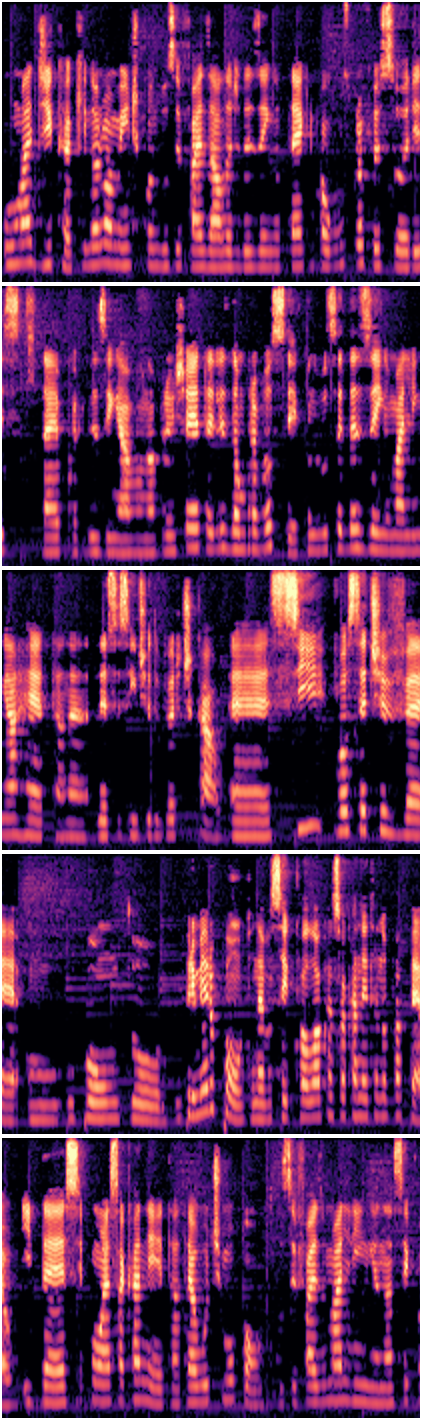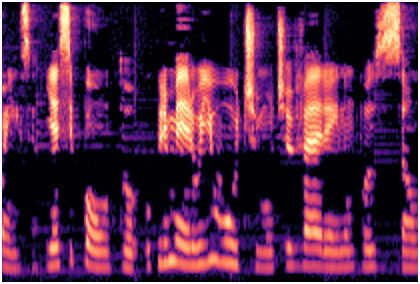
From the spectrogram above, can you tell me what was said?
uma dica que normalmente quando você faz aula de desenho técnico, alguns professores que da época que desenhavam na prancheta, eles dão para você. Quando você desenha uma linha reta, né? Nesse sentido vertical. É, se você tiver o, o, ponto, o primeiro ponto, né? Você coloca a sua caneta no papel e desce com essa caneta até o último ponto. Você faz uma linha na sequência. E esse ponto, o primeiro e o último, tiverem numa posição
